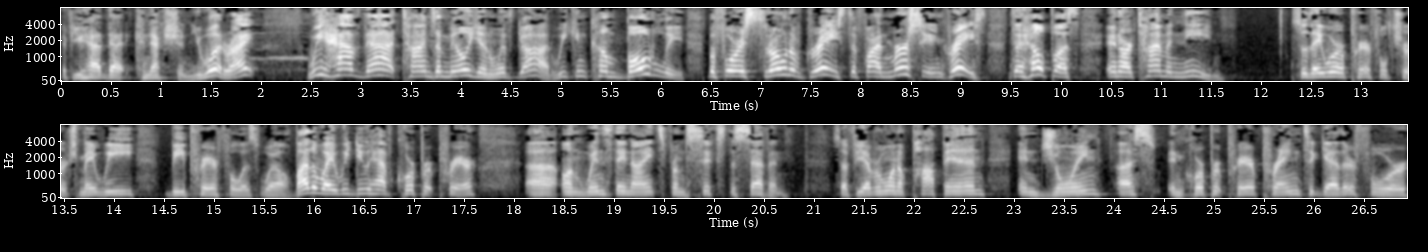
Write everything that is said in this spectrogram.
If you had that connection, you would, right? We have that times a million with God. We can come boldly before His throne of grace to find mercy and grace to help us in our time of need. So they were a prayerful church. May we be prayerful as well. By the way, we do have corporate prayer uh, on Wednesday nights from six to seven. So if you ever want to pop in and join us in corporate prayer, praying together for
